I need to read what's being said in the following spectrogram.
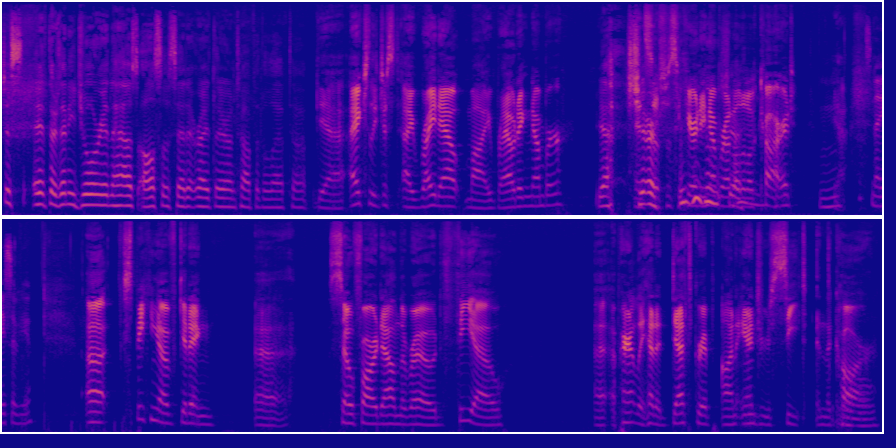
Just if there's any jewelry in the house, also set it right there on top of the laptop. Yeah, I actually just I write out my routing number Yeah, and sure. social security number on a little card. Yeah. It's nice of you. Uh, speaking of getting uh, so far down the road, Theo uh, apparently had a death grip on Andrew's seat in the car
